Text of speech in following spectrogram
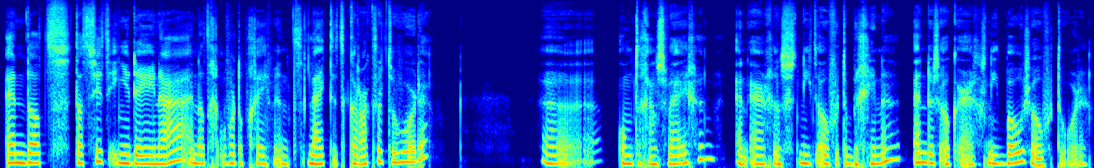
En dat, dat zit in je DNA en dat wordt op een gegeven moment lijkt het karakter te worden. Uh, om te gaan zwijgen en ergens niet over te beginnen en dus ook ergens niet boos over te worden.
